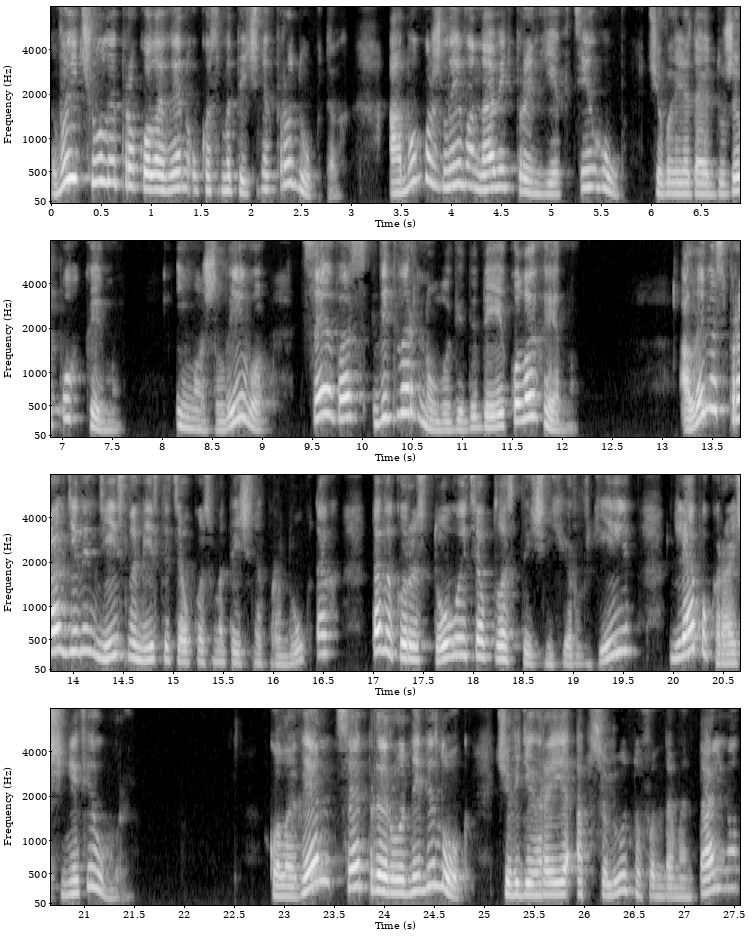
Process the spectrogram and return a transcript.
Ви чули про колаген у косметичних продуктах, або, можливо, навіть про ін'єкції губ, що виглядають дуже пухкими. І, можливо, це вас відвернуло від ідеї колагену. Але насправді він дійсно міститься у косметичних продуктах та використовується в пластичній хірургії для покращення фігури. Колаген це природний білок, що відіграє абсолютно фундаментальну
